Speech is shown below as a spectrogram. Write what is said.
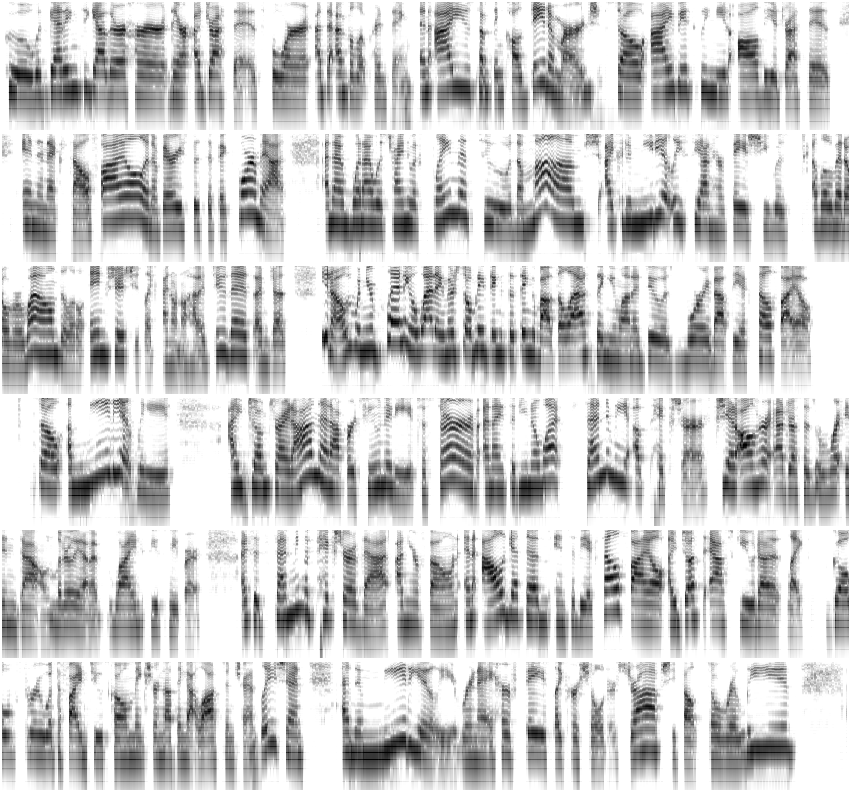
who was getting together her their addresses for the envelope printing. And I use something called data merge. So I basically need all the addresses in an Excel file in a very specific format. And I, when I was trying to explain this to the mom, she, I could immediately see on her face she was a little bit overwhelmed, a little anxious. She's like, I don't know how to do this. I'm just, you know, when you're planning a wedding, there's so many things to think about. The last thing you want to do is worry about the Excel file. So immediately, I jumped right on that opportunity to serve. And I said, you know what? Send me a picture. She had all her addresses written down, literally on a lined piece of paper. I said, send me a picture of that on your phone and I'll get them into the Excel file. I just ask you to like go through with the fine tooth comb, make sure nothing got lost in translation. And immediately, Renee, her face, like her shoulders dropped. She felt so relieved.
